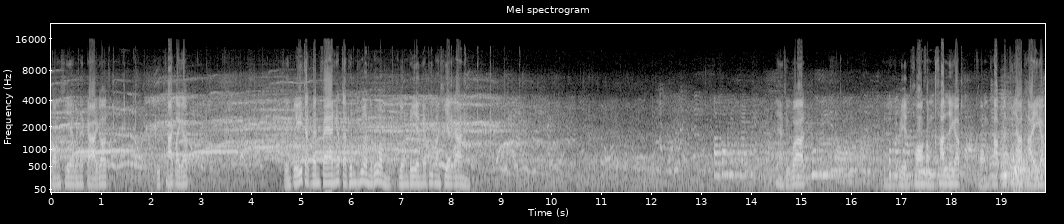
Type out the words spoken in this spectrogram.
กองเชียร์บรรยากาศก็คึกคักเลยครับ เสียงกรี๊ดจากแฟนๆครับจากเพื่อนๆร่วมโรงเรียนครับที่มาเชียร์กันเนี่ยถือว่าเป็นเหรียญทองสำคัญเลยครับ ของทัพนักกีฬาไทยครับ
